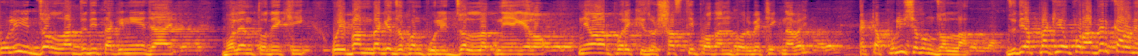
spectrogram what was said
পুলিশ জল্লাদ যদি তাকে নিয়ে যায়, বলেন তো দেখি, ওই বান্দাকে যখন পুলিশ জল্লাদ নিয়ে গেল, নেওয়ার পরে কিছু শাস্তি প্রদান করবে, ঠিক না ভাই? একটা পুলিশ এবং জল্লাদ, যদি আপনাকে অপরাধের কারণে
